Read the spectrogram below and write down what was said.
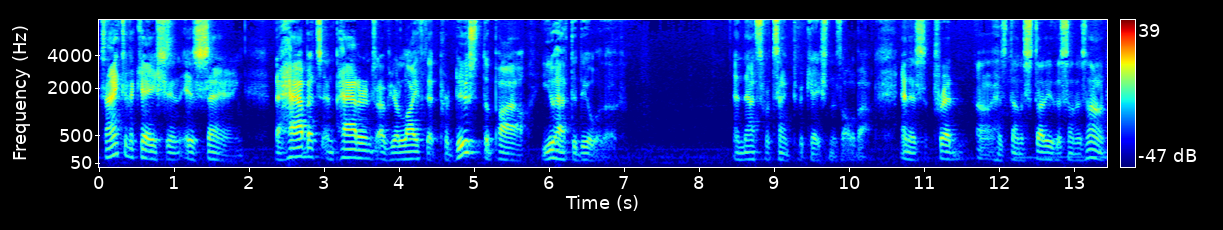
Sanctification is saying the habits and patterns of your life that produced the pile, you have to deal with those. And that's what sanctification is all about. And as Fred uh, has done a study of this on his own,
